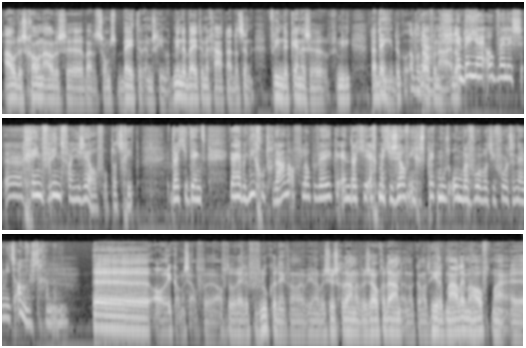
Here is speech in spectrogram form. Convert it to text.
ouders, schoonouders... Uh, waar het soms beter en misschien wat minder beter mee gaat. Nou, dat zijn vrienden, kennissen, familie. Daar denk je natuurlijk altijd ja. over na. En, dat... en, ben jij ook wel eens geen vriend van jezelf op dat schip? Dat je denkt, dat heb ik niet goed gedaan de afgelopen weken... en dat je echt met jezelf in gesprek moet om bijvoorbeeld je voor te nemen iets anders te gaan doen? Uh, oh, ik kan mezelf uh, af en toe redelijk vervloeken. Denk van, heb je nou weer zus gedaan, hebben we zo gedaan. En dan kan het heerlijk malen in mijn hoofd. Maar, uh,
